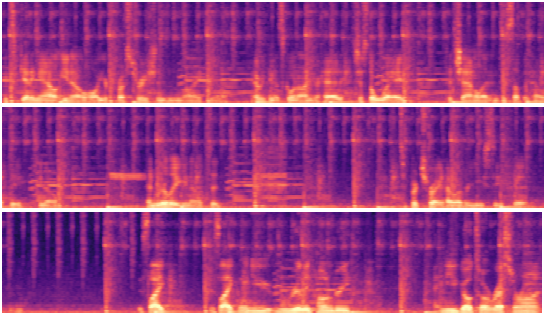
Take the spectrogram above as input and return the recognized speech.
it's getting out, you know, all your frustrations in life, you know, everything that's going on in your head. It's just a way to channel it into something healthy, you know, and really, you know, to to portray it however you see fit. It's like it's like when you, you're really hungry and you go to a restaurant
